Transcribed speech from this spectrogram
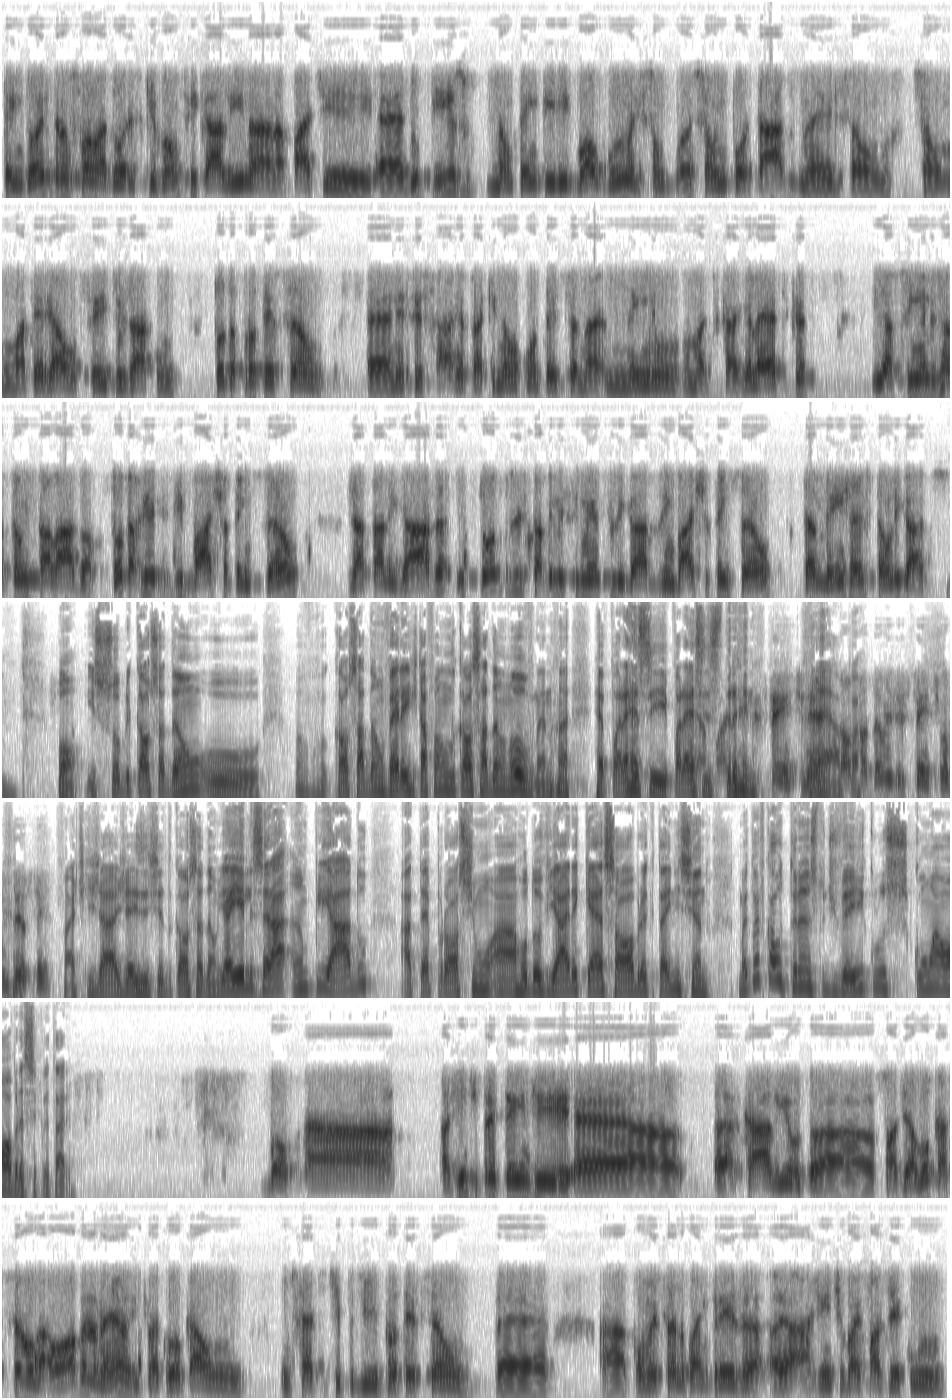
Tem dois transformadores que vão ficar ali na, na parte é, do piso, não tem perigo algum, eles são, são importados, né? Eles são, são um material feito já com toda a proteção é, necessária para que não aconteça nenhuma descarga elétrica. E assim eles já estão instalados. Toda a rede de baixa tensão já está ligada e todos os estabelecimentos ligados em baixa tensão também já estão ligados. Bom, isso sobre calçadão, o, o calçadão velho, a gente está falando do calçadão novo, né? É, parece parece é estranho. existente, né? É, calçadão existente, vamos dizer assim. Parte que já, já existia do calçadão. E aí ele será ampliado até próximo à rodoviária, que é essa obra que está iniciando. Como é que vai ficar o trânsito de veículos com a obra, secretário? Bom, a, a gente pretende é, arcar ali, uh, fazer a locação da obra, né? A gente vai colocar um, um certo tipo de proteção. É, uh, conversando com a empresa, a, a gente vai fazer com,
